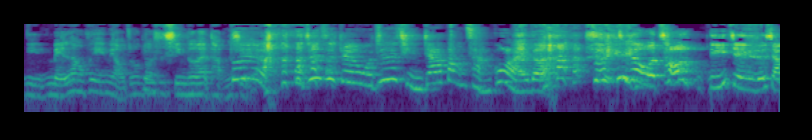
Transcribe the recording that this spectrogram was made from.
你每浪费一秒钟，都是心都在淌血。对，我就是觉得我就是倾家荡产过来的，所以这个我超理解你的想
